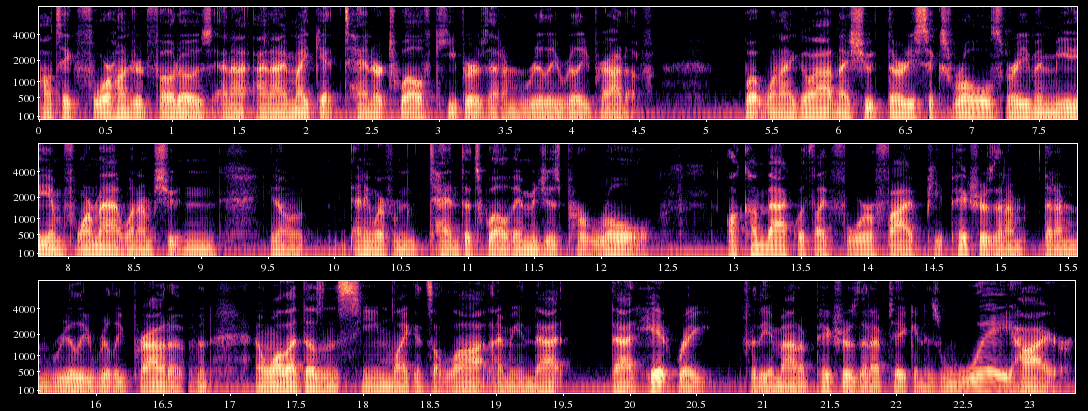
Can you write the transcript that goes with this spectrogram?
I'll take 400 photos and I and I might get 10 or 12 keepers that I'm really really proud of. But when I go out and I shoot 36 rolls or even medium format when I'm shooting, you know, anywhere from 10 to 12 images per roll. I'll come back with like four or five pictures that I'm that I'm really really proud of. And and while that doesn't seem like it's a lot I mean that that hit rate for the amount of pictures that I've taken is way higher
